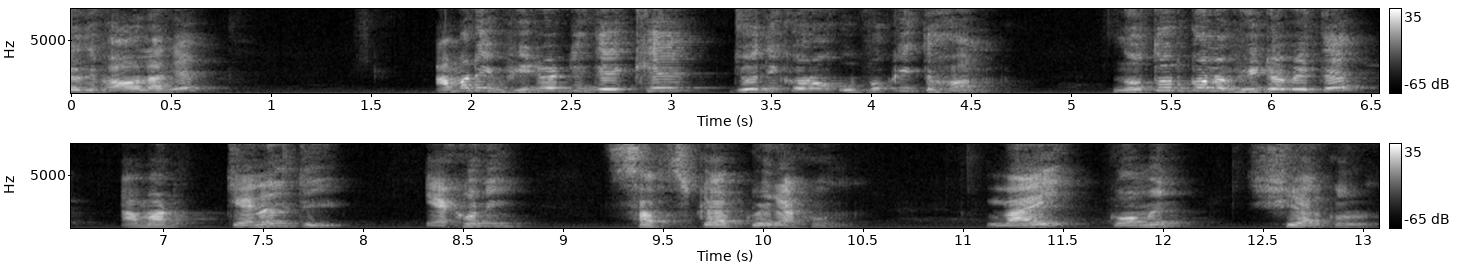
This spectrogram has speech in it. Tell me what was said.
যদি ভালো লাগে, আমার এই ভিডিওটি দেখে যদি কোনো উপকৃত হন, নতুন কোনো ভিডিও পেতে আমার চ্যানেলটি এখনই সাবস্ক্রাইব করে রাখুন। লাইক, কমেন্ট, শেয়ার করুন।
